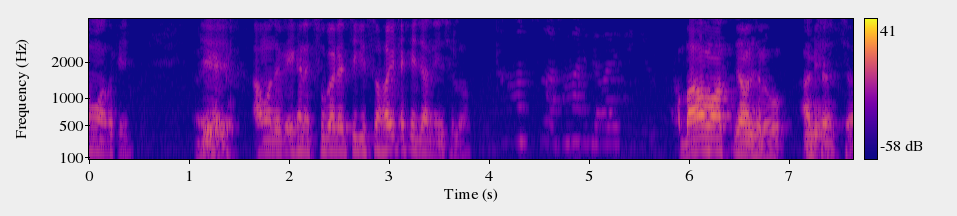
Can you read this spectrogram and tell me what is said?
তোমাদেরকে? যে আমাদের এখানে সুগারের চিকিৎসা হয় এটা কে জানিয়েছিল? বাবা মা জানাছিল আচ্ছা আচ্ছা।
